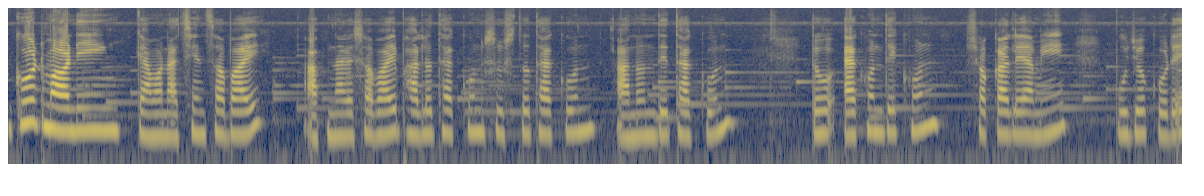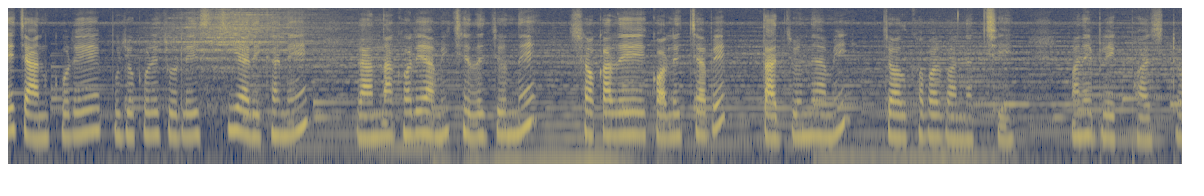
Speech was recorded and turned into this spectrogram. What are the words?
গুড মর্নিং কেমন আছেন সবাই? আপনারা সবাই ভালো থাকুন, সুস্থ থাকুন, আনন্দে থাকুন। তো এখন দেখুন, সকালে আমি পুজো করে, চান করে, পুজো করে চলে এসেছি। আর এখানে রান্নাঘরে আমি ছেলের জন্যে সকালে কলেজ যাবে তার জন্য আমি জলখাবার বানাচ্ছি। মানে ব্রেকফাস্ট তো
